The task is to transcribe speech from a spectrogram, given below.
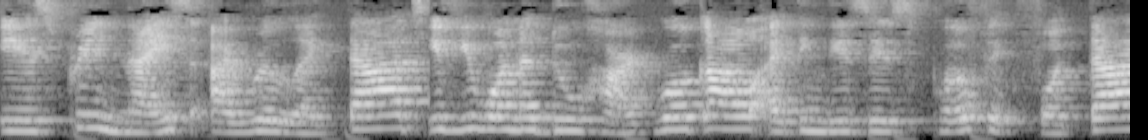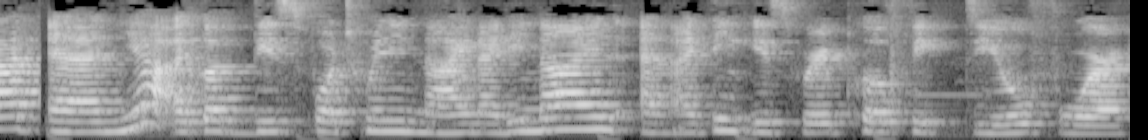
is pretty nice. I really like that. If you want to do hard workout I think this is perfect for that. And yeah I got this for $29.99 and I think it's very perfect deal for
